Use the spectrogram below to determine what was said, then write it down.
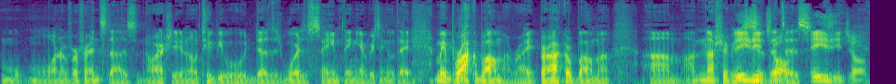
one of our friends does, or actually, you know, two people who does wears the same thing every single day. I mean, Barack Obama, right? Barack Obama, um, I'm not sure if he Easy still job. does this. Easy job.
